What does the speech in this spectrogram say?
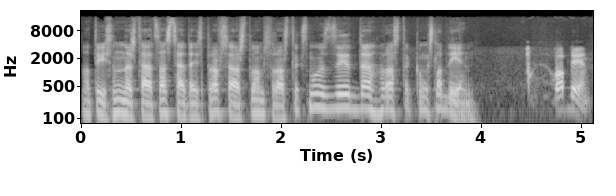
Latvijas Universitātes asociētais profesors Toms Rostaks mūs dzirda Rostakungs, labdien! Labdien!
